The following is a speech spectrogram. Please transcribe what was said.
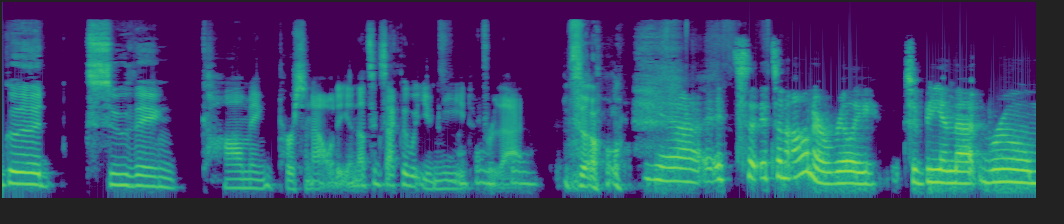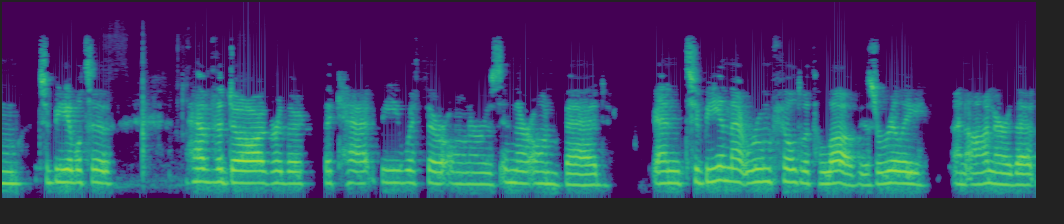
good soothing calming personality and that's exactly what you need for that you. So. Yeah, it's it's an honor really to be in that room to be able to have the dog or the the cat be with their owners in their own bed. And to be in that room filled with love is really an honor that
